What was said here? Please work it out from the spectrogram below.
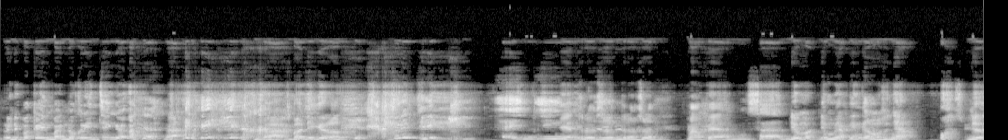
Lu dipakein bando kerincing enggak? Bani girl. Ya terus terus terus terus. Maaf ya. Dia dia meyakinkan maksudnya wah biar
